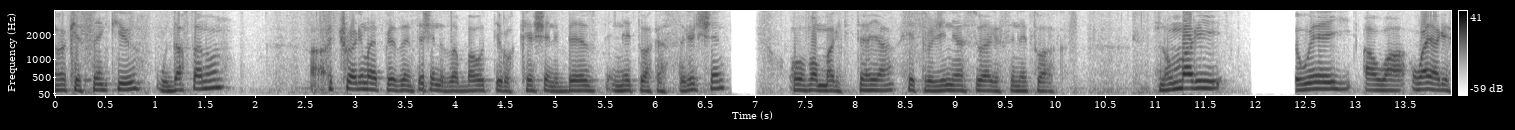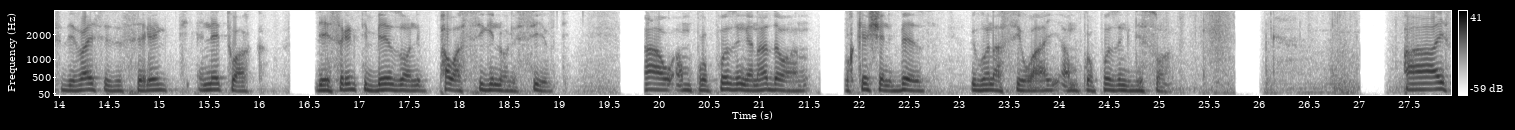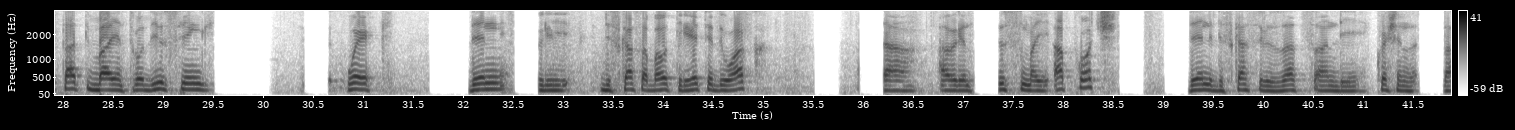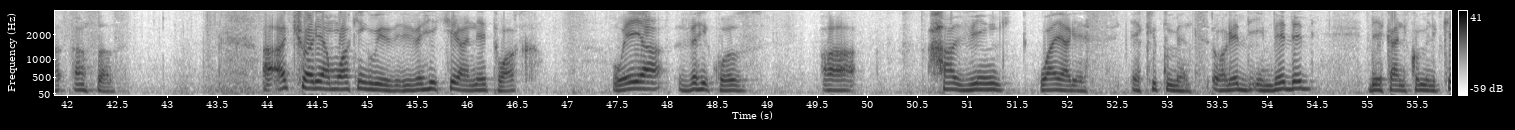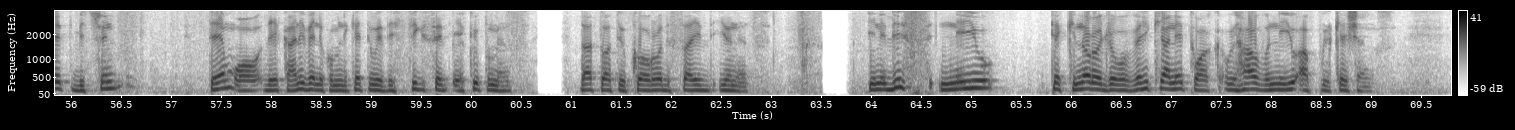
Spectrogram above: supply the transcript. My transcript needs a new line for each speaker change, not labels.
Okay, thank you. Good afternoon. Actually, my presentation is about the location-based network selection over multi-tier heterogeneous wireless network. Normally, the way our wireless devices select a network, they select based on the power signal received. Now I'm proposing another one, location-based. We're gonna see why I'm proposing this one. I start by introducing work, then we discuss about related work. Uh, I will introduce my approach, then discuss results and the question and answers. Uh, actually, I'm working with vehicular network where vehicles are having wireless equipments already embedded. They can communicate between them or they can even communicate with the fixed equipments. That's what we call roadside units. In this new technology of vehicular network, we have new applications.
